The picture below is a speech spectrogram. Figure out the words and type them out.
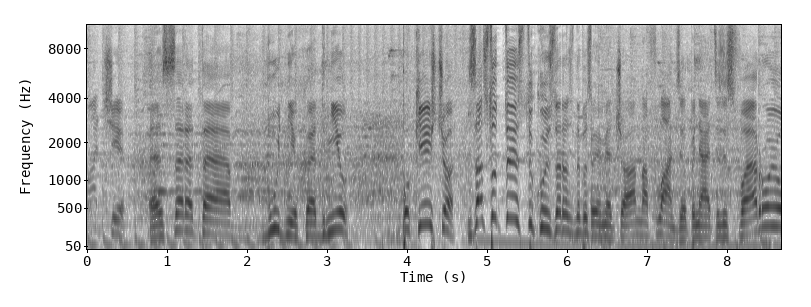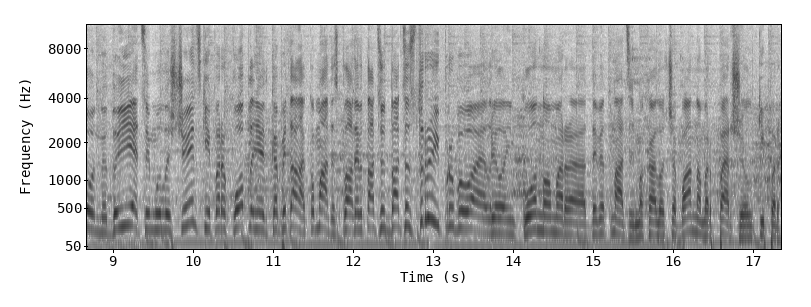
Матчі е, серед е, будніх е, днів. Поки що за статистикою зараз небезпека м'яча на фланзі опиняється зі сферою. Не дається йому Лещинський. Перехоплення від капітана команди склад 19-23 пробиває. Ленько номер е, 19 Михайло Чабан, номер перший голкіпер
